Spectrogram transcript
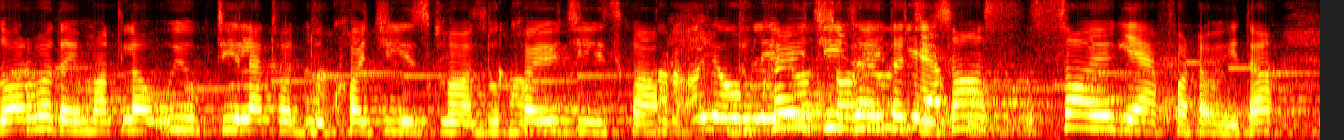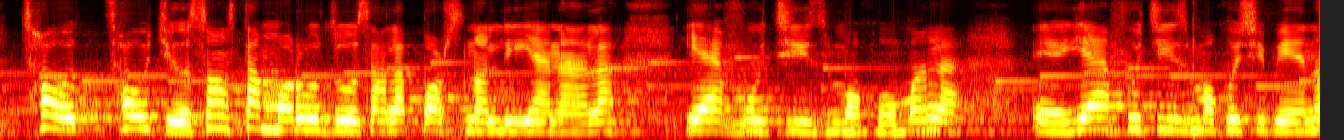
गर्व दै मतलब उयो टिला थो दुःख चिज ख दुःख चिज ख दुःख चिज त छि सहयोग या फोटो त। छौ छौ छियो संस्था मरो जो साला पर्सनली या नाला या फु चिज मखो मला या फु चिज मखो सिपेन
